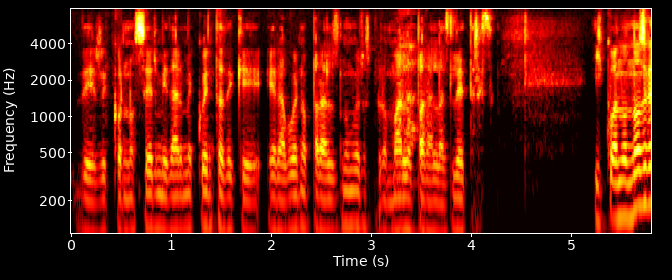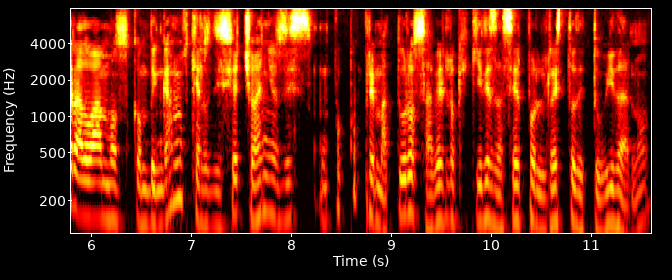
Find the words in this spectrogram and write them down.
de reconocerme y darme cuenta de que era bueno para los números, pero malo Ah. para las letras. Y cuando nos graduamos, convengamos que a los 18 años es un poco prematuro saber lo que quieres hacer por el resto de tu vida, ¿no?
